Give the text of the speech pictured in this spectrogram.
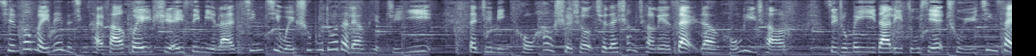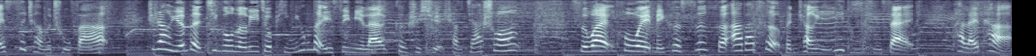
前锋梅内的精彩发挥是 AC 米兰经济为数不多的亮点之一，但这名头号射手却在上场联赛染红离场，最终被意大利足协处于禁赛四场的处罚，这让原本进攻能力就平庸的 AC 米兰更是雪上加霜。此外，后卫梅克斯和阿巴特本场也一同停赛，帕莱塔、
